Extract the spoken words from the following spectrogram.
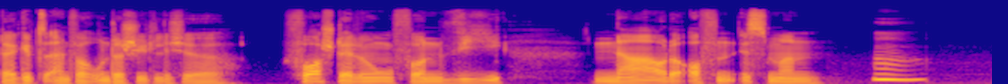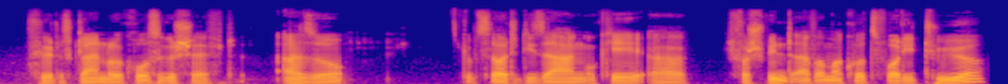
Da gibt's einfach unterschiedliche Vorstellungen von, wie nah oder offen ist man hm. für das kleine oder große Geschäft. Also gibt's Leute, die sagen, okay, äh, ich verschwinde einfach mal kurz vor die Tür.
